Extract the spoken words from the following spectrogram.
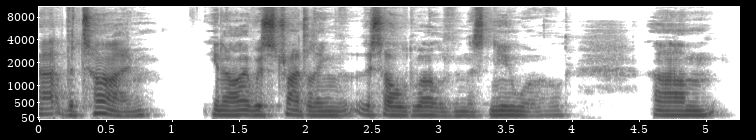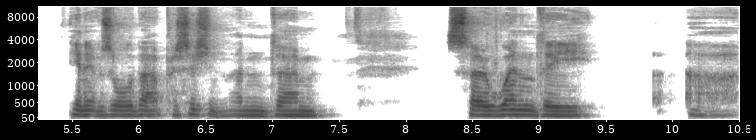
at the time, you know, I was straddling this old world and this new world. Um, you know, it was all about precision. And um, so when the uh,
